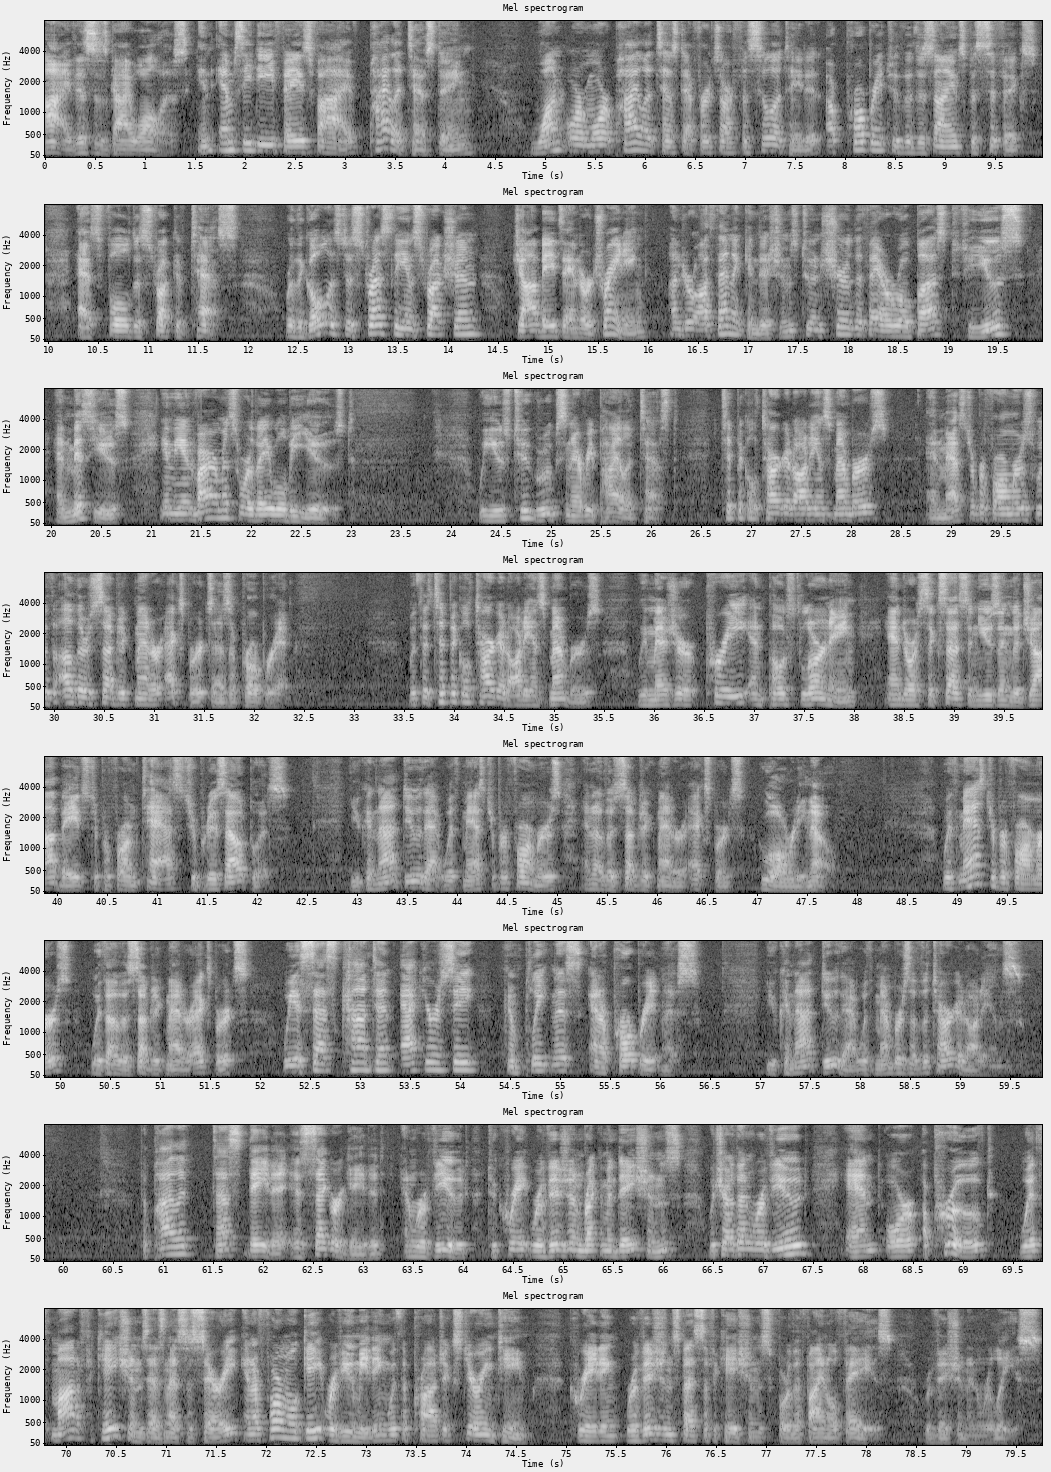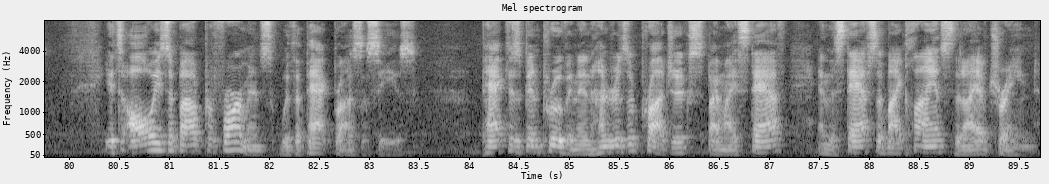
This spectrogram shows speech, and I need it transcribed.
Hi, this is Guy Wallace. In MCD Phase 5 pilot testing, one or more pilot test efforts are facilitated appropriate to the design specifics as full destructive tests, where the goal is to stress the instruction, job aids and or training under authentic conditions to ensure that they are robust to use and misuse in the environments where they will be used. We use two groups in every pilot test, typical target audience members and master performers with other subject matter experts as appropriate. With the typical target audience members, we measure pre and post learning and or success in using the job aids to perform tasks to produce outputs. You cannot do that with master performers and other subject matter experts who already know. With master performers, with other subject matter experts, we assess content accuracy, completeness, and appropriateness. You cannot do that with members of the target audience. The pilot test data is segregated and reviewed to create revision recommendations which are then reviewed and or approved with modifications as necessary in a formal gate review meeting with the project steering team, creating revision specifications for the final phase, revision and release. It's always about performance with the PACT processes. PACT has been proven in hundreds of projects by my staff and the staffs of my clients that I have trained.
